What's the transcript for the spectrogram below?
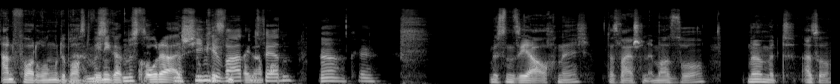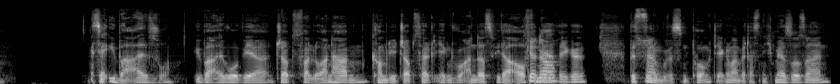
Anforderungen. Du brauchst Müsst- weniger müsste Coder als Maschinen gewartet werden? Ja, okay. Müssen sie ja auch nicht. Das war ja schon immer so. Ne, mit, also, ist ja überall so. Überall, wo wir Jobs verloren haben, kommen die Jobs halt irgendwo anders wieder auf Genau. in der Regel. Bis zu Ja. einem gewissen Punkt. Irgendwann wird das nicht mehr so sein.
